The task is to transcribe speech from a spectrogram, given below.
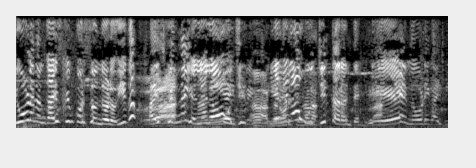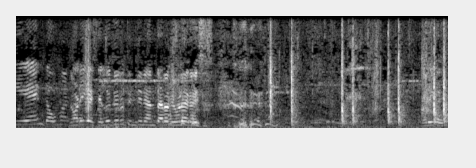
ಇವಳು ನನ್ಗೆ ಐಸ್ ಕ್ರೀಮ್ ಕೊಡ್ಸೊಂದೋಳು ಈಗ ಐಸ್ ಕ್ರೀಮ್ನ ಎಲ್ಲೆಲ್ಲೋ ಉಜ್ಜಿ ಎಲ್ಲೆಲ್ಲೋ ಉಜ್ಜಿತ್ತಾರಂತೆ ಏ ನೋಡಿ ಗೈಸ್ ಏನ್ ಡೌ ನೋಡಿ ಗೈಸ್ ಎಲ್ಲದಿರು ತಿಂತೀನಿ ಅಂತ ಇರೋದು ಇವಳೇ ಗೈಸ್ ನೋಡಿ ಗೈಸ್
